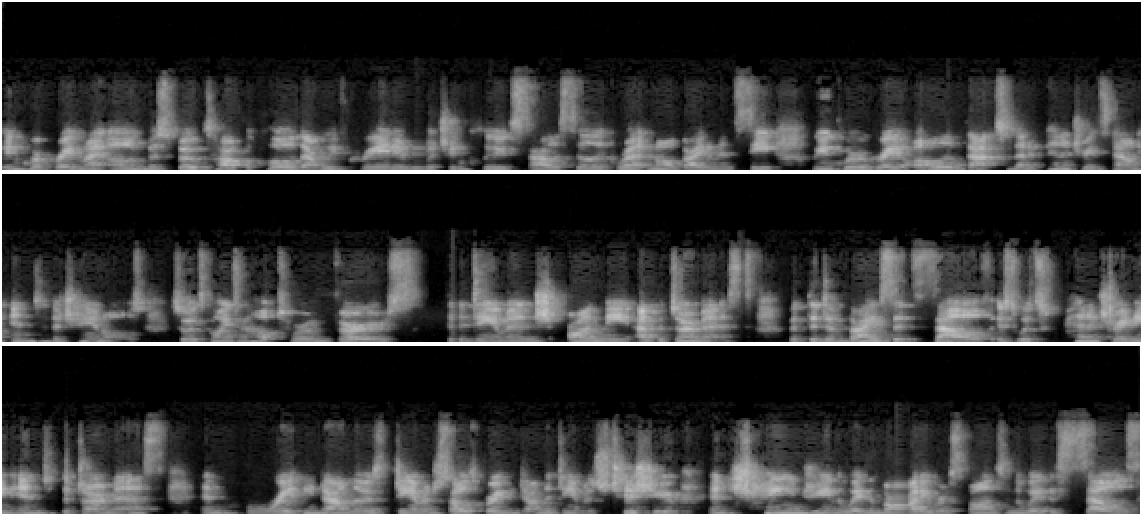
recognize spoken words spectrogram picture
incorporate my own bespoke topical that we've created, which includes salicylic, retinol, vitamin C. We incorporate all of that so that it penetrates down into the channels. So it's going to help to reverse the damage on the epidermis. But the device itself is what's penetrating into the dermis and breaking down those damaged cells, breaking down the damaged tissue, and changing the way the body responds and the way the cells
